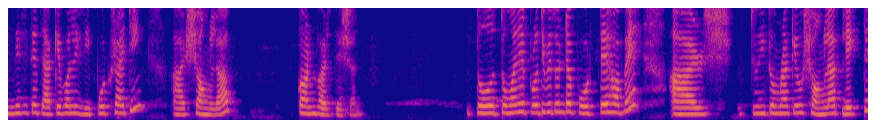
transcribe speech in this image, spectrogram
ইংরেজিতে যাকে বলে রিপোর্ট রাইটিং আর সংলাপ। কনভারসেশন তো তোমাদের প্রতিবেদনটা পড়তে হবে, আর যদি তোমরা কেউ সংলাপ লিখতে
